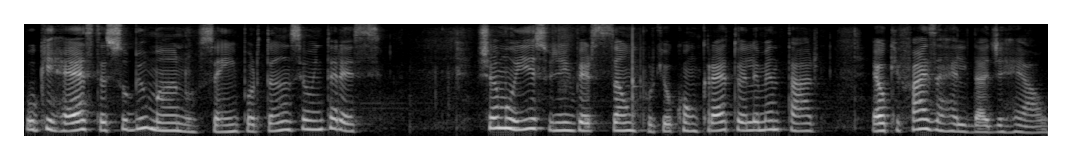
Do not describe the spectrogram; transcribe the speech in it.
o que resta é subhumano, sem importância ou interesse. Chamo isso de inversão porque o concreto é elementar, é o que faz a realidade real,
